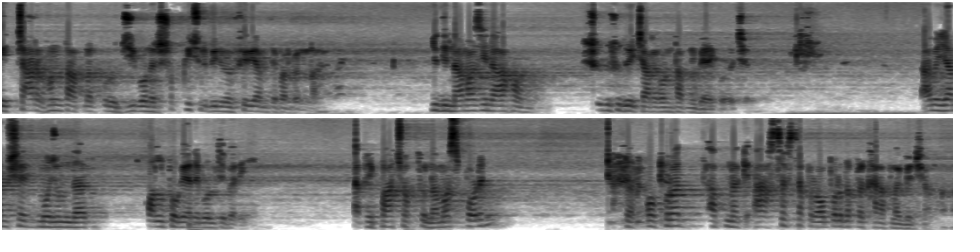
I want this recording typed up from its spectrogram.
এই চার ঘণ্টা আপনার পুরো জীবনের সব কিছুর বিনিময়ে ফিরিয়ে আনতে পারবেন না। যদি নামাজি না হন, শুধু শুধু এই চার ঘণ্টা আপনি ব্যয় করেছেন। আমি জামশেদ মজুমদার, অল্প জ্ঞানে বলতে পারি, আপনি পাঁচ অক্ত নামাজ পড়েন, আপনার অপরাধ আপনাকে, আস্তে আস্তে আপনার অপরাধ আপনার খারাপ লাগবে ইনশাআল্লাহ।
